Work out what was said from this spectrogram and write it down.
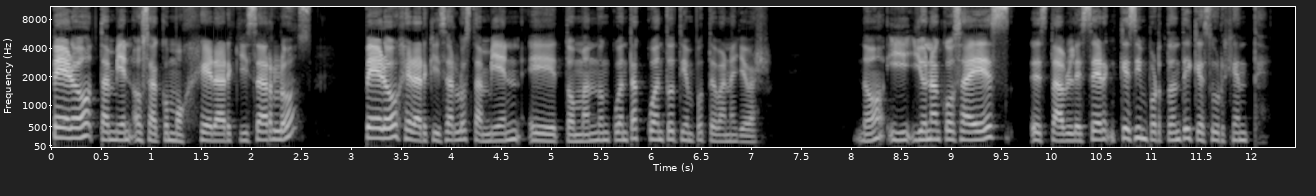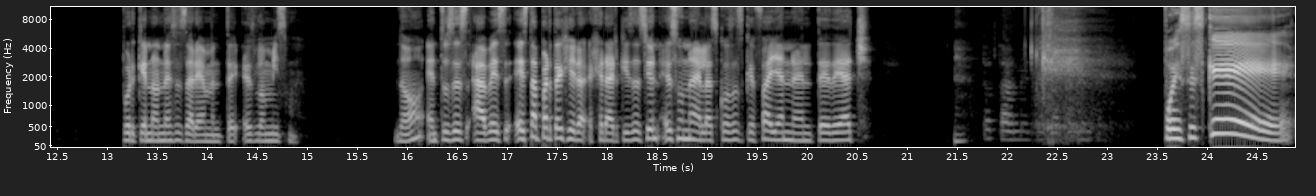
pero también, o sea, como jerarquizarlos, pero jerarquizarlos también eh, tomando en cuenta cuánto tiempo te van a llevar, ¿no? Y, y una cosa es establecer qué es importante y qué es urgente, porque no necesariamente es lo mismo. ¿No? Entonces, a veces, esta parte de jerar- jerarquización es una de las cosas que fallan en el TDAH. Pues es que,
